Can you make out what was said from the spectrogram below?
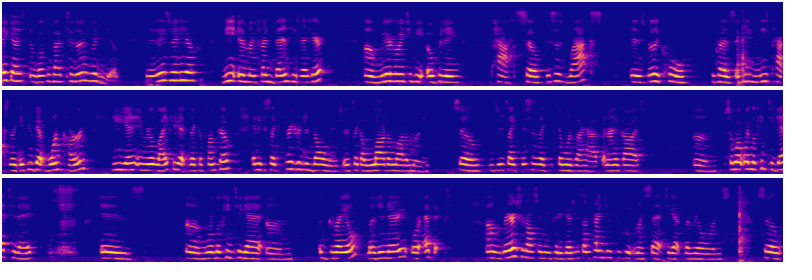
Hey guys, and welcome back to another video. In today's video, me and my friend Ben, he's right here, um, we are going to be opening packs. So this is wax, and it's really cool because I mean these packs, like if you get one card, you get it in real life, you get like a Funko, and it's like three hundred dollars. It's like a lot, a lot of money. So there's like this is like the ones I have, and I got. Um, so what we're looking to get today is um, we're looking to get um, Grail, Legendary, or Epic. Um, rare should also be pretty good because I'm trying to complete my set to get the real ones. So,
